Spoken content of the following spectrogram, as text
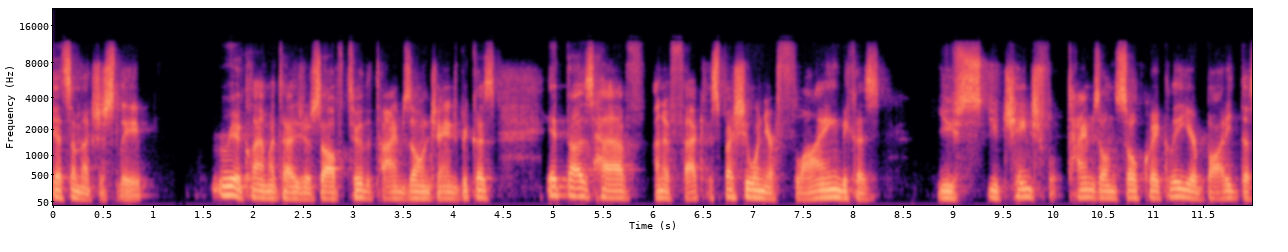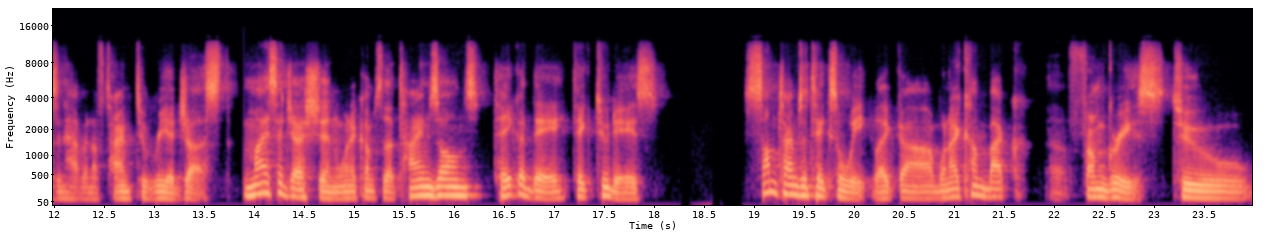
get some extra sleep, reacclimatize yourself to the time zone change because it does have an effect, especially when you're flying because you you change time zones so quickly your body doesn't have enough time to readjust. My suggestion when it comes to the time zones take a day take two days. Sometimes it takes a week. Like uh, when i come back uh, from greece to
